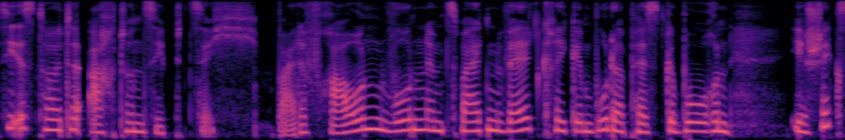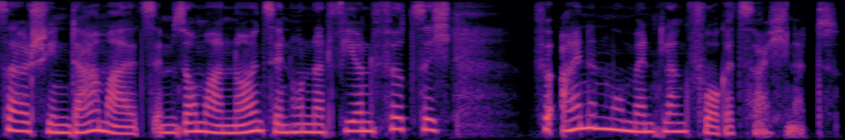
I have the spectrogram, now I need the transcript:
Sie ist heute 78. Beide Frauen wurden im Zweiten Weltkrieg in Budapest geboren. Ihr Schicksal schien damals im Sommer 1944 für einen Moment lang vorgezeichnet.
